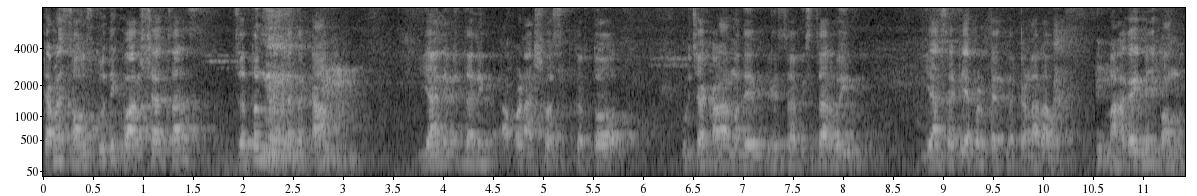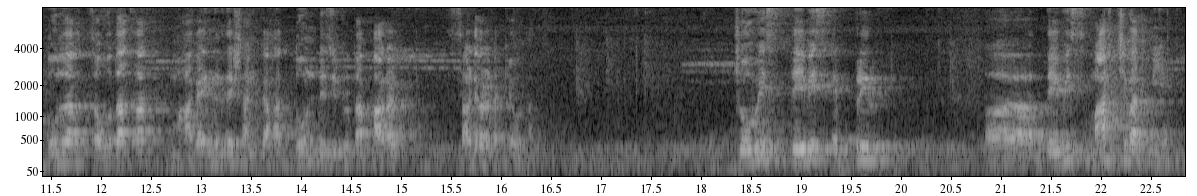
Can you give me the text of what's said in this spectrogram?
त्यामुळे सांस्कृतिक वारशाचा जतन करण्याचं काम या निमित्ताने आपण आश्वासित करतो. पुढच्या काळामध्ये ह्याचा विस्तार होईल. यासाठी आपण प्रयत्न करणार आहोत. महागाई म्हणजे काँग्रेस दोन हजार चौदाचा महागाई निर्देशांक हा दोन डिजिट होता बारा साडेबारा टक्के होता. चोवीस तेवीस एप्रिल तेवीस मार्चची बातमी आहे.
